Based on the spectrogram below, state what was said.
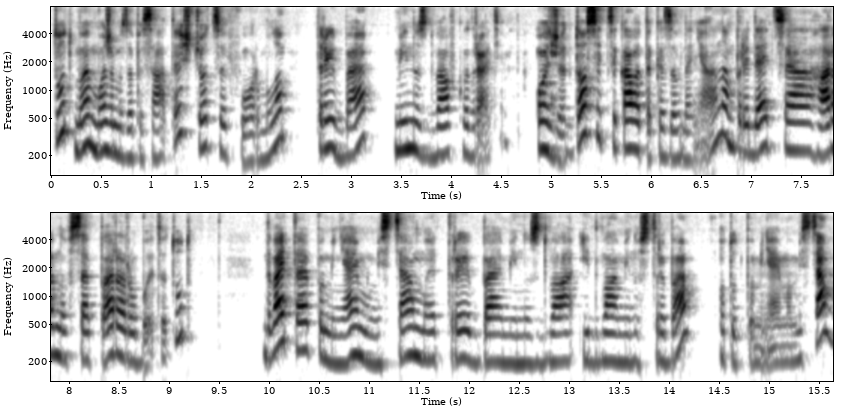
Тут ми можемо записати, що це формула 3b мінус 2 в квадраті. Отже, досить цікаве таке завдання. Нам прийдеться гарно все переробити тут. Давайте поміняємо місцями 3b-2 і 2-3b. Отут поміняємо місцями.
